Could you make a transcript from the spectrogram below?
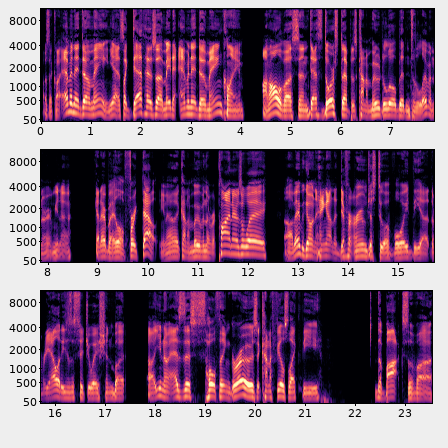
What's it called? Eminent domain. Yeah, it's like death has uh, made an eminent domain claim on all of us, and death's doorstep has kind of moved a little bit into the living room. You know, got everybody a little freaked out. You know, they're kind of moving the recliners away uh, maybe going to hang out in a different room just to avoid the uh, the realities of the situation. But uh, you know, as this whole thing grows, it kind of feels like the the box of uh,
